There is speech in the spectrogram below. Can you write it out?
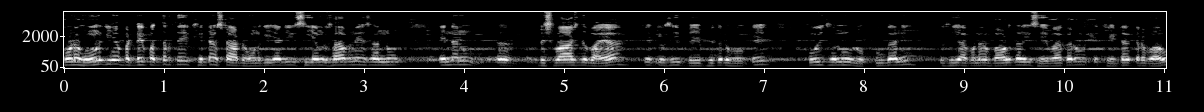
ਹੁਣ ਹੋਣਗੀਆਂ ਵੱਡੇ ਪੱਧਰ ਤੇ ਖੇਡਾਂ ਸਟਾਰਟ ਹੋਣਗੀਆਂ ਜੀ। ਸੀਐਮ ਸਾਹਿਬ ਨੇ ਸਾਨੂੰ ਇਹਨਾਂ ਨੂੰ ਵਿਸ਼ਵਾਸ ਦਿਵਾਇਆ ਕਿ ਤੁਸੀਂ ਬੇਫਿਕਰ ਹੋ ਕੇ ਕੋਈ ਤੁਹਾਨੂੰ ਰੋਕੂਗਾ ਨਹੀਂ ਤੁਸੀਂ ਆਪਣਾ ਬੌਲਦਾਂ ਦੀ ਸੇਵਾ ਕਰੋ ਤੇ ਖੇਡਾਂ ਕਰਵਾਓ।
